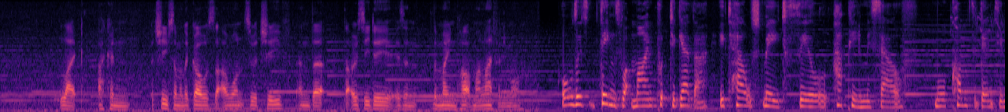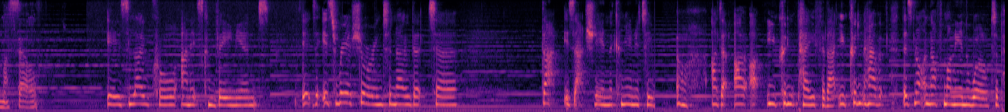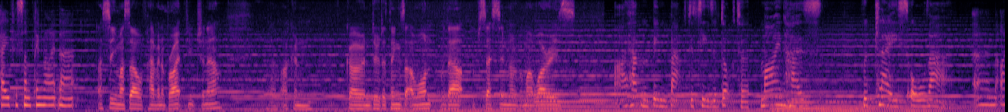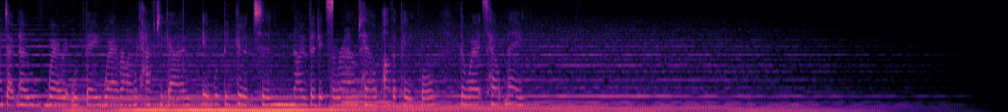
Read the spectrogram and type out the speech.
like I can achieve some of the goals that I want to achieve and that, that OCD isn't the main part of my life anymore all the things what mind put together, it helps me to feel happy in myself, more confident in myself. Is local and it's convenient. It, it's reassuring to know that uh, that is actually in the community. Oh, I I, I, you couldn't pay for that. You couldn't have, there's not enough money in the world to pay for something like that. I see myself having a bright future now. Um, I can go and do the things that I want without obsessing over my worries. I haven't been back to see the doctor. Mind has replaced all that. Um, I don't know where it would be, where I would have to go. It would be good to know that it's around help other people the way it's helped me.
